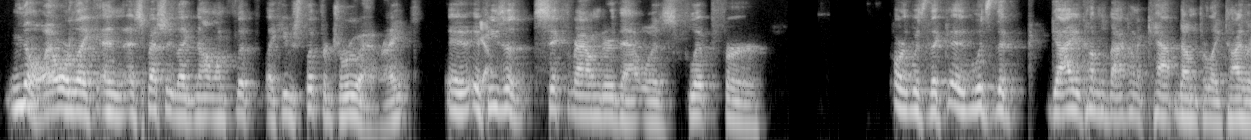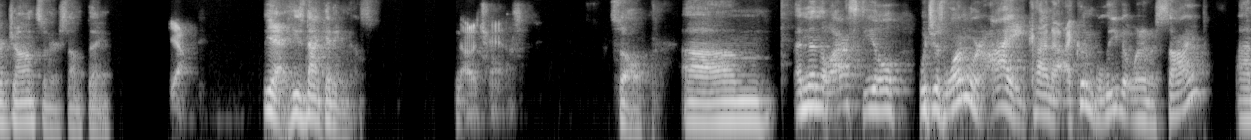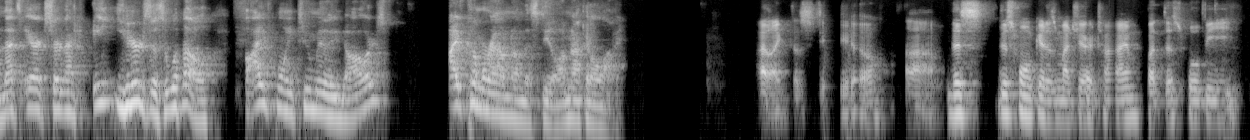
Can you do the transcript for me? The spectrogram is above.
No, or like, and especially like not one flip, like he was flipped for Drouin, right? If yep. he's a sixth rounder that was flipped for, or was the was the guy who comes back on a cap dump for like Tyler Johnson or something? Yeah, he's not getting this. Not a chance. So, um, and then the last deal, which is one where I kind of I couldn't believe it when it was signed, And that's Eric Cernak, eight years as well, $5.2 million. I've come around on this deal. I'm not going to lie. I like this deal. Uh, this this won't get as much airtime, but this will be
